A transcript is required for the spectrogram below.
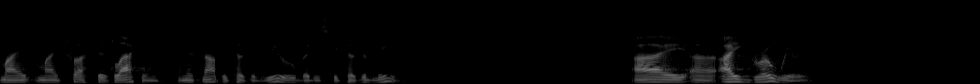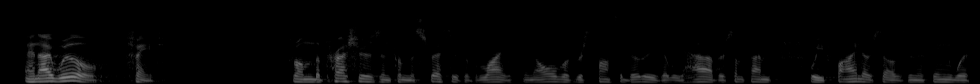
my, my trust is lacking. And it's not because of you, but it's because of me. I, uh, I grow weary. And I will faint from the pressures and from the stresses of life and all the responsibilities that we have. Or sometimes we find ourselves in the thing where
